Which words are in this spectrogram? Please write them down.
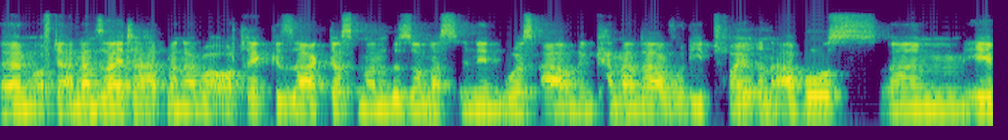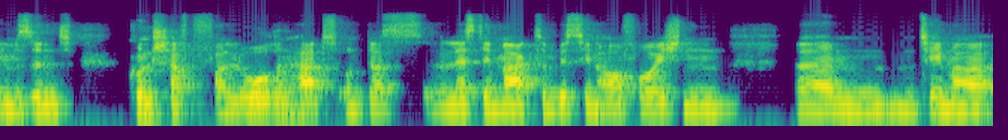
Ähm, auf der anderen Seite hat man aber auch direkt gesagt, dass man besonders in den USA und in Kanada, wo die teuren Abos ähm, eben sind, Kundschaft verloren hat. Und das lässt den Markt so ein bisschen aufhorchen. Ähm, Thema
